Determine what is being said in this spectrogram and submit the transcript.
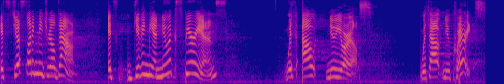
It's just letting me drill down. It's giving me a new experience without new URLs, without new queries.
